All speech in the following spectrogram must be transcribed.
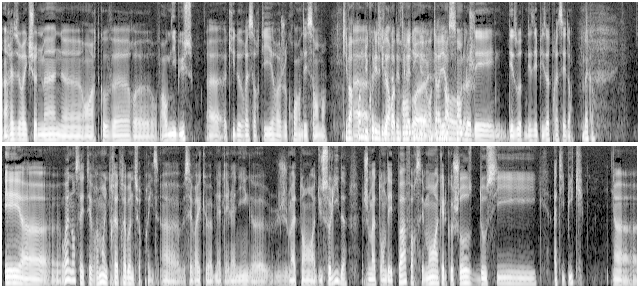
un Resurrection Man euh, en hardcover, euh, enfin omnibus, euh, qui devrait sortir, je crois, en décembre. Qui va reprendre Euh, du coup les qui va épisodes et reprendre euh, au l'ensemble des, des autres des épisodes précédents. D'accord. Et euh, ouais, non, ça a été vraiment une très très bonne surprise. Euh, c'est vrai que Abnett et Lanning, euh, je m'attends à du solide. Je m'attendais pas forcément à quelque chose d'aussi atypique. Euh,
